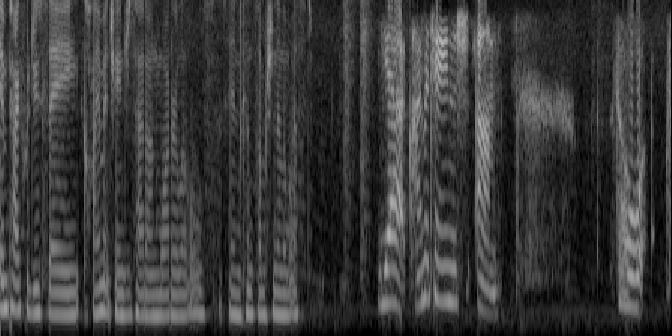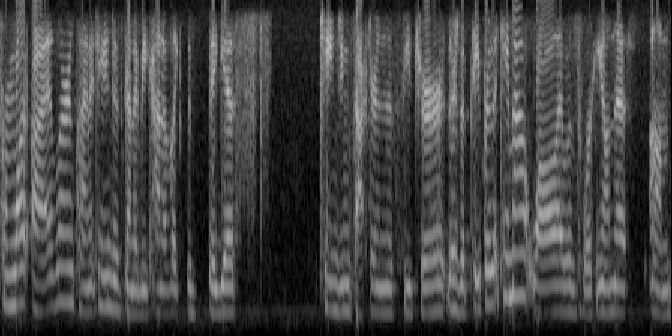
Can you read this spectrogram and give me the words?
impact would you say climate change has had on water levels and consumption in the West? Yeah, climate change. Um, so, from what I learned, climate change is going to be kind of like the biggest changing factor in this future. There's a paper that came out while I was working on this. Um,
